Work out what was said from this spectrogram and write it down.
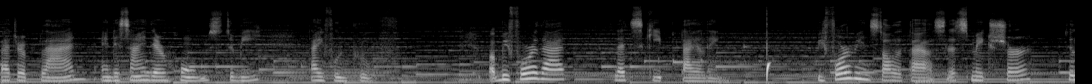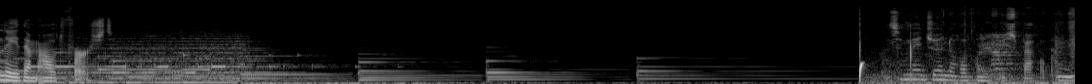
better plan and design their homes to be typhoon proof. But before that, let's keep tiling. Before we install the tiles, let's make sure to lay them out first. So medyo nako-confuse pa ako. Mm.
